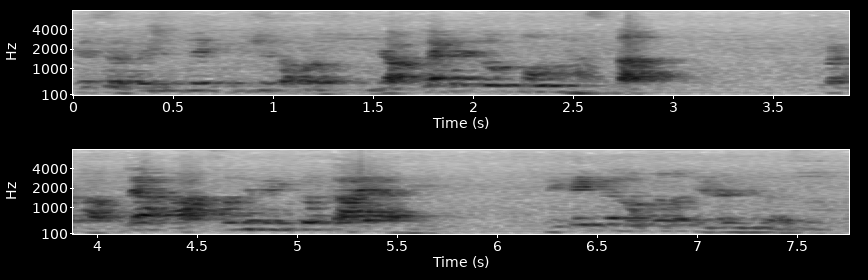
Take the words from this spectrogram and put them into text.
त्या सर्कशीतले विदूषक आपण असतो. म्हणजे आपल्याकडे लोक पाहून हसतात. पण आपल्या आतमध्ये नेमकं काय आहे? हे काही त्या लोकांना देण्यात दिलं असं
